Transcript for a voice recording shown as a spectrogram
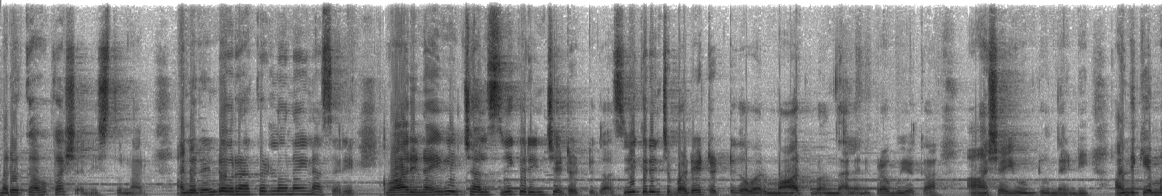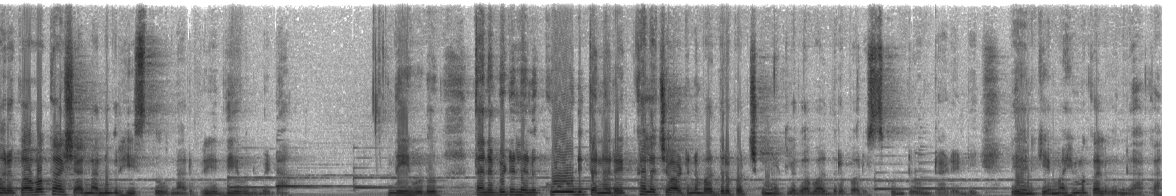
మరొక అవకాశాన్ని ఇస్తున్నారు. ఆయన రెండవ రాకడలోనైనా సరే వారి నైవేద్యాలు స్వీకరించేటట్టుగా స్వీకరించబడేటట్టుగా వారు మార్పు పొందాలని ప్రభు యొక్క ఆశ ఉంటుందండి. అందుకే మరొక అవకాశాన్ని అనుగ్రహిస్తూ ఉన్నారు ప్రియ దేవుని బిడ్డ. దేవుడు తన బిడ్డలను కోడి తన రెక్కల చాటున భద్రపరుచుకున్నట్లుగా భద్రపరుచుకుంటూ ఉంటాడండి. దేవునికి మహిమ కలుగును గాక.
